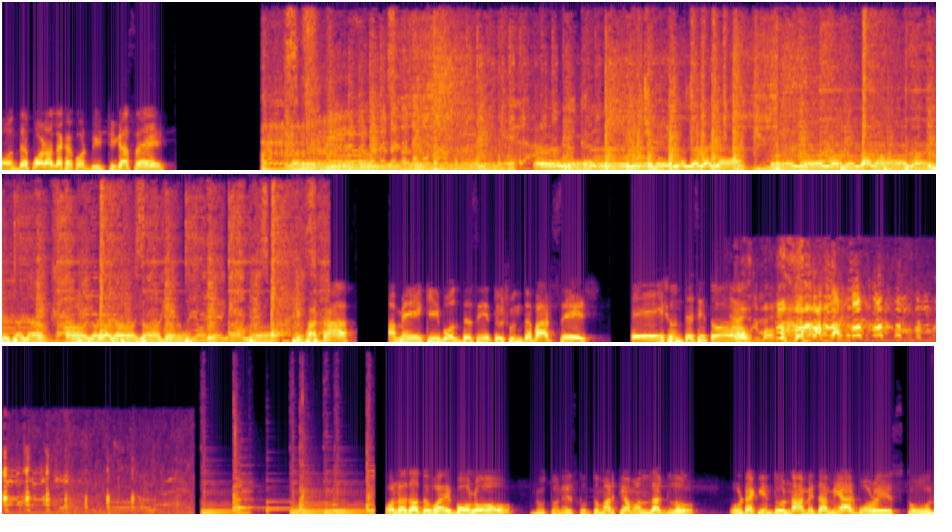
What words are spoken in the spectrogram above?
মন দিয়ে পড়ালেখা করবি, ঠিক আছে? আমি কি বলতেছি তুই শুনতে পারছিস? এই, শুনতেছি তো। বলো দাদু ভাই বলো নতুন স্কুল তোমার কেমন লাগল? ওটা কিন্তু নামি দামি আর বড় স্কুল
